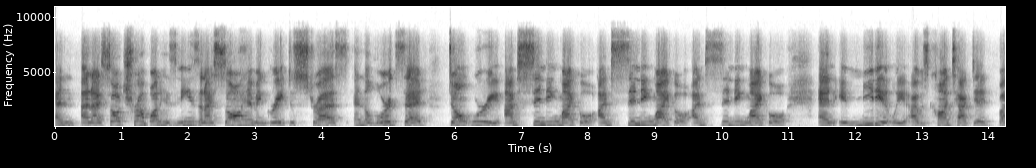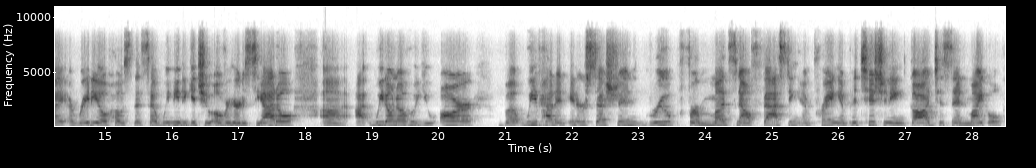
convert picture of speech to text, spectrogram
And and I saw Trump on his knees and I saw him in great distress and the Lord said, don't worry. I'm sending Michael. I'm sending Michael. I'm sending Michael. And immediately I was contacted by a radio host that said, We need to get you over here to Seattle. Uh, I, we don't know who you are, but we've had an intercession group for months now, fasting and praying and petitioning God to send Michael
